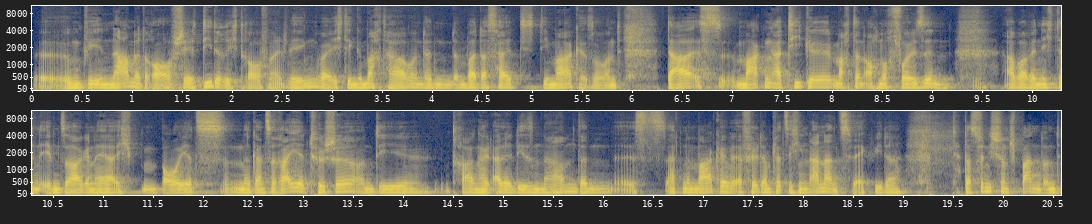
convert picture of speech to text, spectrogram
irgendwie ein Name drauf, steht Diederich drauf meinetwegen, weil ich den gemacht habe und dann, dann war das halt die Marke so. Und da ist Markenartikel macht dann auch noch voll Sinn. Aber wenn ich dann eben sage, naja, ich baue jetzt eine ganze Reihe Tische und die tragen halt alle diesen Namen, dann ist, hat eine Marke, erfüllt dann plötzlich einen anderen Zweck wieder. Das finde ich schon spannend. Und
